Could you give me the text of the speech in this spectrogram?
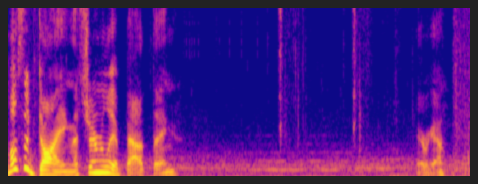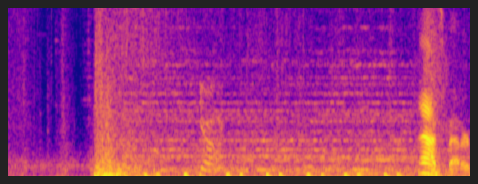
I'm also dying. That's generally a bad thing. There we go. That's better.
